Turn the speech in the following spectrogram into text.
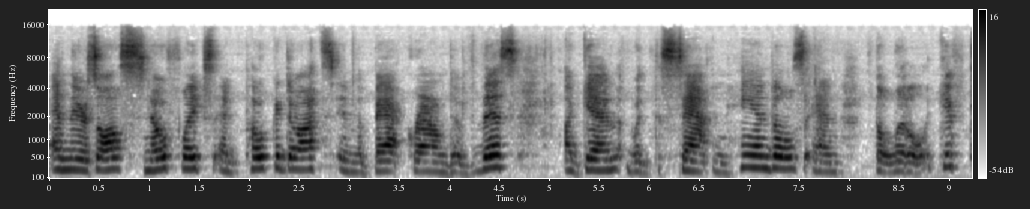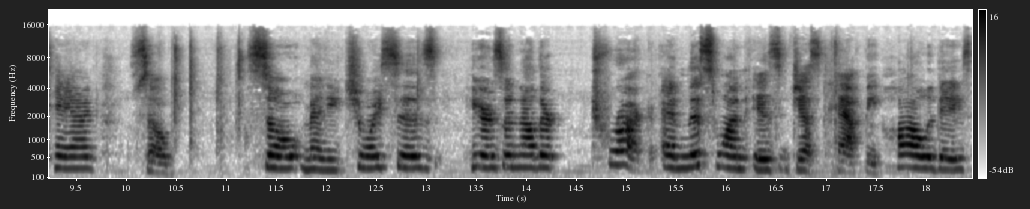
And there's all snowflakes and polka dots in the background of this. Again, with the satin handles and the little gift tag. So, so many choices. Here's another truck and this one is just happy holidays.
